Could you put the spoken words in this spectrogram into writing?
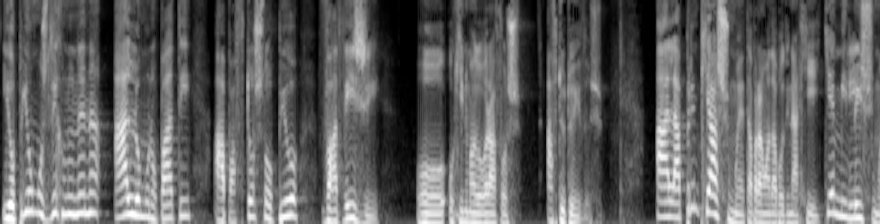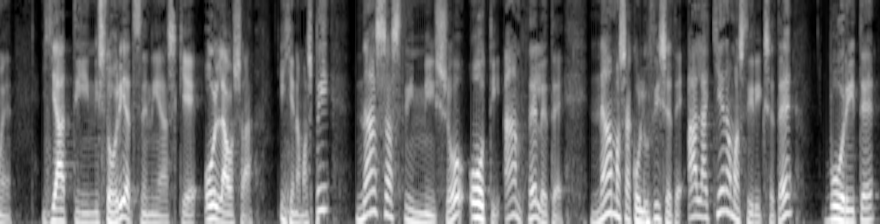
οι οποίοι όμως δείχνουν ένα άλλο μονοπάτι από αυτό στο οποίο βαδίζει ο, ο κινηματογράφος αυτού του είδους. Αλλά πριν πιάσουμε τα πράγματα από την αρχή και μιλήσουμε για την ιστορία της ταινίας και όλα όσα είχε να μας πει, να σας θυμίσω ότι αν θέλετε να μας ακολουθήσετε αλλά και να μας στηρίξετε, μπορείτε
